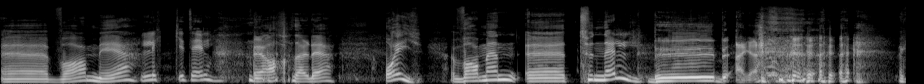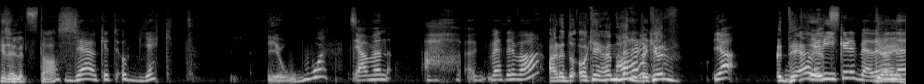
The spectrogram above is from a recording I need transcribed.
Eh, hva med Lykke til. Ja, det er det. Oi! Hva med en eh, tunnel? Boob. Er ikke det litt stas? Det er jo ikke et objekt. Jo, what? Ja, men ah, Vet dere hva? Er det, ok, en handlekurv! Ja, jeg liker det bedre, gøy. men det,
